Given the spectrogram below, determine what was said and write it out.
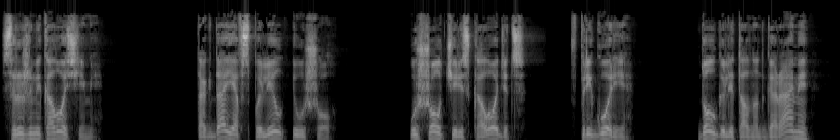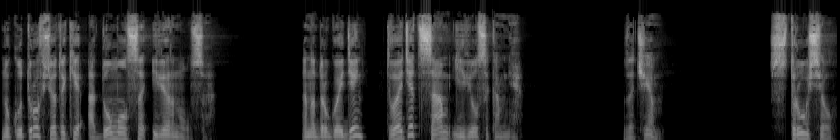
«С рыжими колосьями». Тогда я вспылил и ушел. Ушел через колодец, в Пригорье. Долго летал над горами, но к утру все-таки одумался и вернулся. А на другой день Твой отец сам явился ко мне». «Зачем?» «Струсил», —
